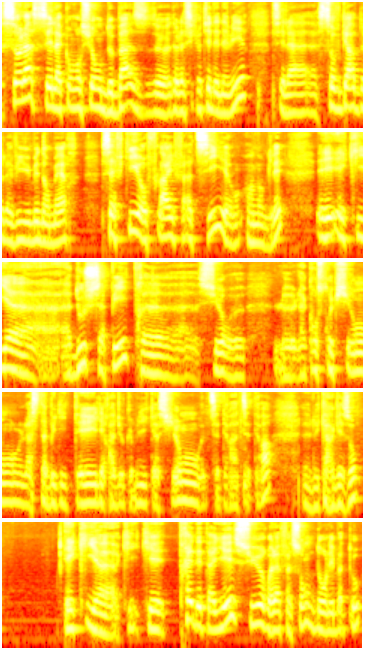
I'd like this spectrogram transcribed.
SOLAS, c'est la convention de base de, la sécurité des navires, c'est la sauvegarde de la vie humaine en mer, Safety of Life at Sea en, anglais, et, qui a, 12 chapitres sur la construction, la stabilité, les radiocommunications, etc., etc., euh, les cargaisons, et euh, qui, qui, est très détaillé sur la façon dont les bateaux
